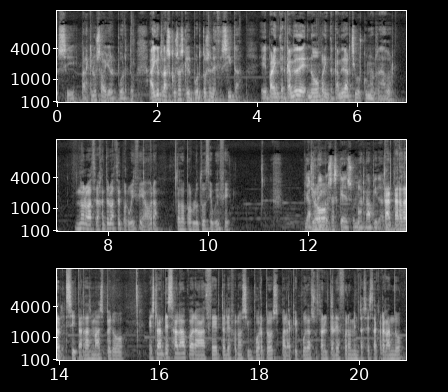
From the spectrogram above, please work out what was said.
Sí, ¿para qué lo usaba yo el puerto? Hay otras cosas que el puerto se necesita. Eh, para intercambio de. No, para intercambio de archivos con un ordenador. No lo hace, la gente lo hace por wifi ahora. Todo por Bluetooth y wifi. Ya, Yo- pero hay cosas que son más rápidas. Sí, tardas más, pero es la antesala para hacer teléfonos sin puertos para que puedas usar el teléfono mientras se está cargando,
